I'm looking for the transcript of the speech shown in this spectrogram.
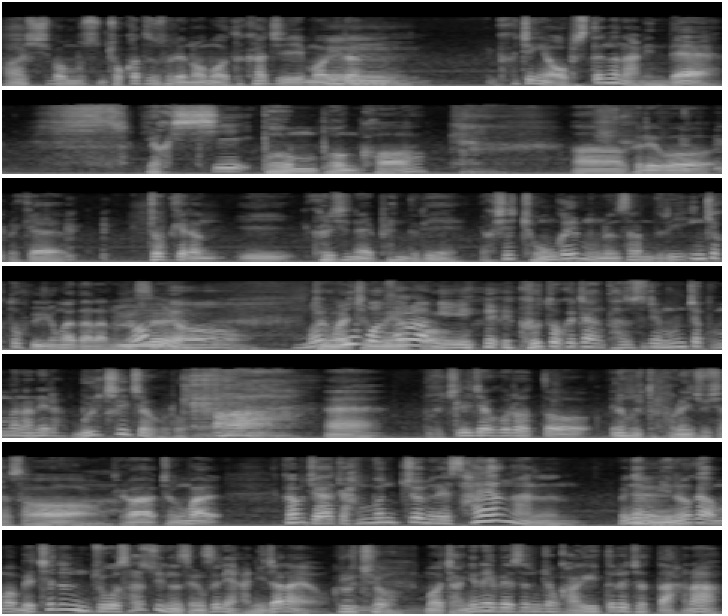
아 씨발 무슨 족 같은 소리 나오면 어떡하지 뭐 이런 음. 걱정이 없었던 건 아닌데 역시 범 벙커 어 그리고 이렇게 좁게는 이 걸신의 팬들이 역시 좋은 걸 먹는 사람들이 인격도 훌륭하다라는 것을 그럼요. 뭘 정말 증명했고. 사람이. 그것도 그냥 단순히 문자뿐만 아니라 물질적으로 아. 예, 물질적으로 또 이런 걸 또 보내주셔서 제가 정말 그럼 제가 한 번쯤 이렇게 사양하는 왜냐면 네. 민어가 뭐 몇천 원 주고 살 수 있는 생선이 아니잖아요. 그렇죠. 뭐 작년에 비해서는 좀 가격이 떨어졌다 하나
